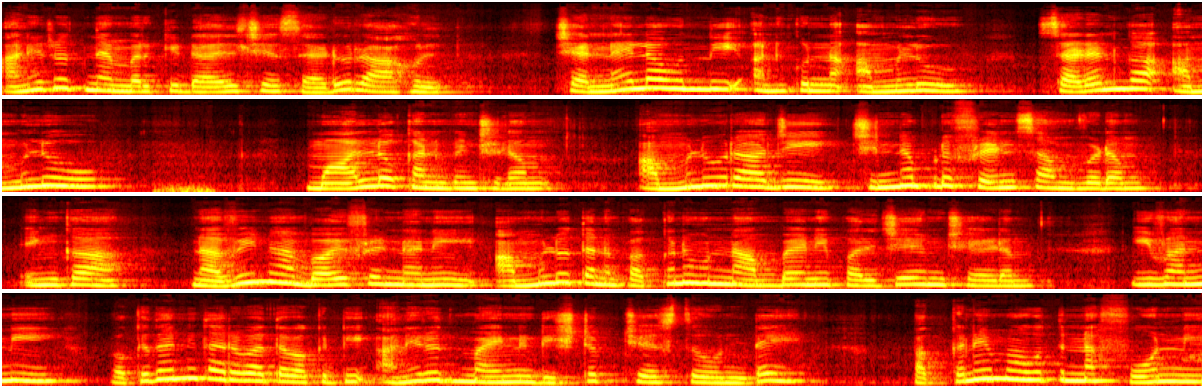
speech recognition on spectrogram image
అనిరుద్ నెంబర్కి డయల్ చేశాడు రాహుల్. చెన్నైలో ఉంది అనుకున్న అమ్ములు సడన్గా అమ్ములు మాల్లో కనిపించడం అమ్ములు రాజీ చిన్నప్పుడు ఫ్రెండ్స్ అవ్వడం ఇంకా నవీ నా బాయ్ ఫ్రెండ్ అని అమ్ములు తన పక్కన ఉన్న అబ్బాయిని పరిచయం చేయడం. ఇవన్నీ ఒకదాని తర్వాత ఒకటి అనిరుద్ మైండ్ని డిస్టర్బ్ చేస్తూ ఉంటే పక్కనే మోగుతున్న ఫోన్ని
